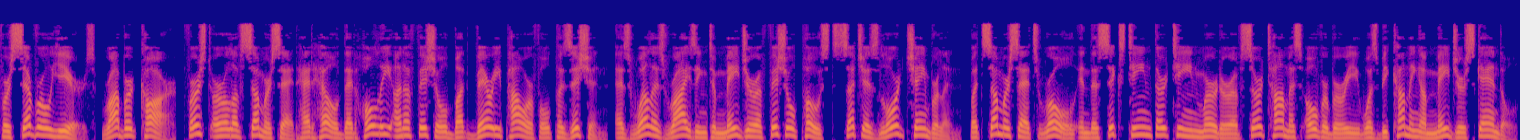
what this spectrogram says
For several years, Robert Carr, 1st Earl of Somerset had held that wholly unofficial but very powerful position, as well as rising to major official posts such as Lord Chamberlain, but Somerset's role in the 1613 murder of Sir Thomas Overbury was becoming a major scandal.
